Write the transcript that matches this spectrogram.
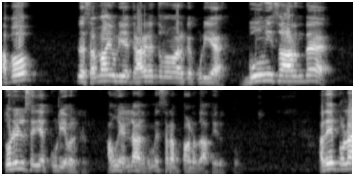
அப்போது இந்த செவ்வாயுடைய காரகத்துவமாக இருக்கக்கூடிய பூமி சார்ந்த தொழில் செய்யக்கூடியவர்கள் அவங்க எல்லாருக்குமே சிறப்பானதாக இருக்கும். அதே போல்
